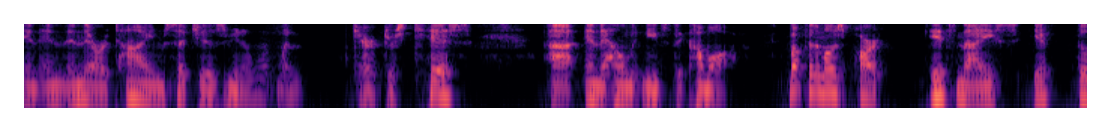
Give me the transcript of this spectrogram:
And, and, and there are times such as, you know, when, when characters kiss, uh, and the helmet needs to come off. But for the most part, it's nice if the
